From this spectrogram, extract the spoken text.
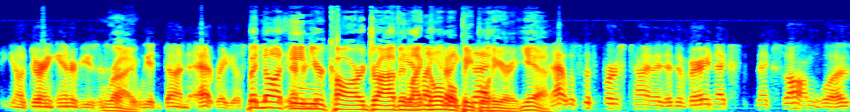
you know, during interviews and Right. stuff that we had done at radio. But not in your car driving like normal people hear it. Yeah. That was the first time. The very next next song was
